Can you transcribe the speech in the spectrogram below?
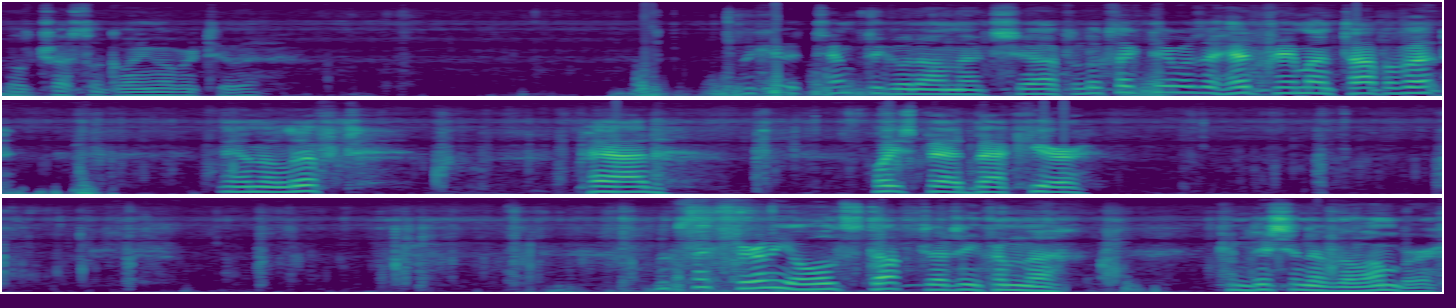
Little trestle going over to it. Attempt to go down that shaft. It looks like there was a head frame on top of it and the lift pad, hoist pad back here. Looks like fairly old stuff judging from the condition of the lumber.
